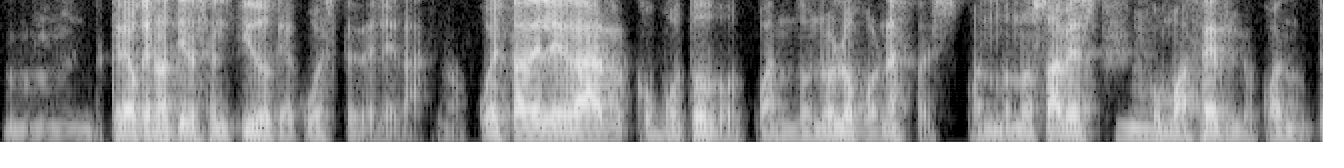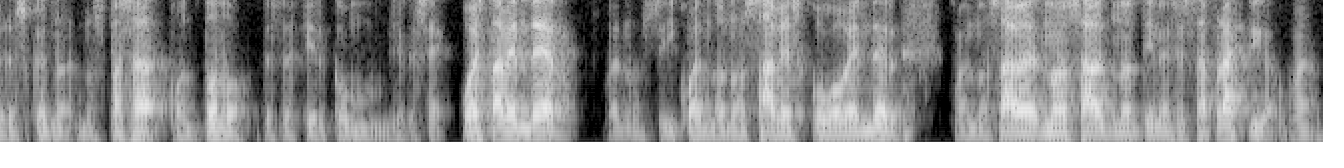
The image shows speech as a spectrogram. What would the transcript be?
mm, creo que no tiene sentido que cueste delegar, ¿no? Cuesta delegar como todo, cuando no lo conoces, cuando no sabes mm. cómo hacerlo, cuando, pero es que nos pasa con todo, es decir, con, yo qué sé, ¿cuesta vender? Bueno, sí, cuando no sabes cómo vender, cuando sabes, no, no tienes esa práctica, bueno,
